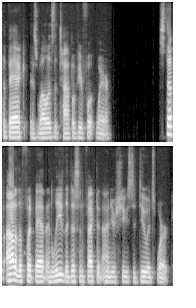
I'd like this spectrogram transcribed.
the back, as well as the top of your footwear. Step out of the foot bath and leave the disinfectant on your shoes to do its work.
